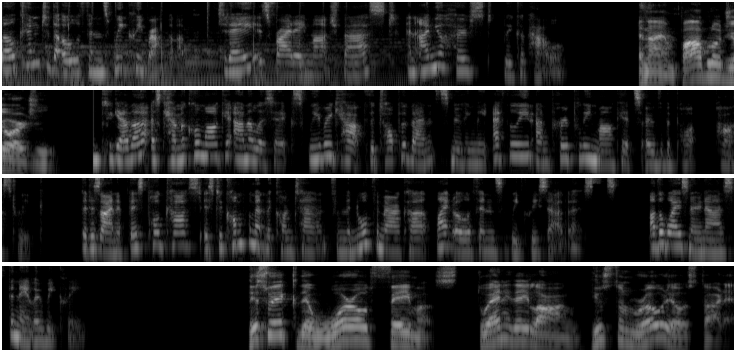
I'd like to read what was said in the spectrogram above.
Welcome to the Olefins Weekly Wrap Up. Today is Friday, March 1st, and I'm your host, Luca Powell. And I am Pablo Giorgi. Together, as Chemical Market Analytics, we recap the top events moving the ethylene and propylene markets over the past week. The design of this podcast is to complement the content from the North America Light Olefins Weekly Service, otherwise known as the NALO Weekly. This week, the world famous 20 day long Houston Rodeo started.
